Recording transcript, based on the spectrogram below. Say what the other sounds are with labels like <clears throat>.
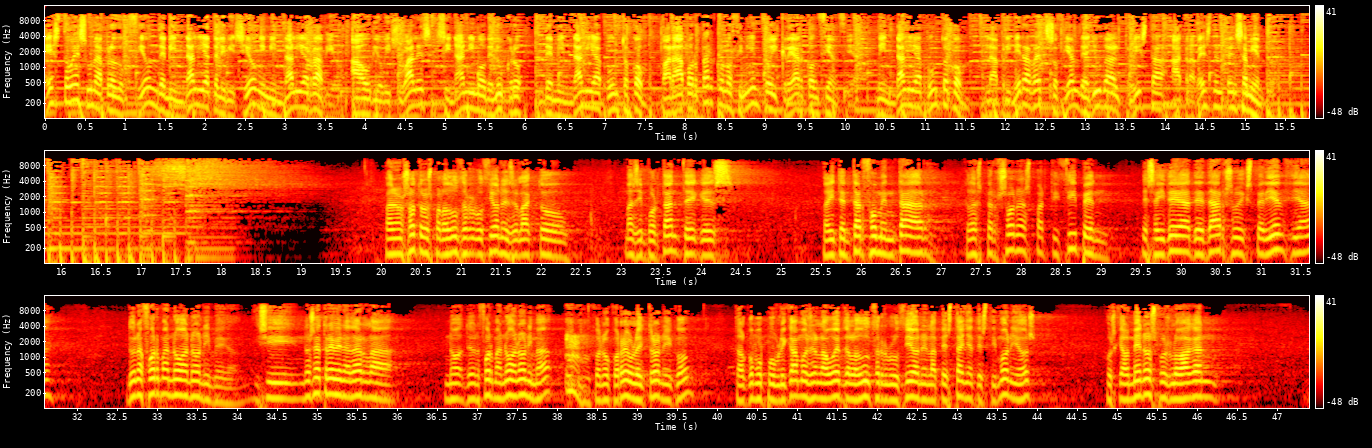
Esto es una producción de Mindalia Televisión y Mindalia Radio, audiovisuales sin ánimo de lucro de mindalia.com, para aportar conocimiento y crear conciencia. Mindalia.com, la primera red social de ayuda altruista a través del pensamiento. Para nosotros, para Dulce Revolución, es el acto más importante, que es para intentar fomentar que las personas participen esa idea de dar su experiencia de una forma no anónima. Y si no se atreven a darla no, de una forma no anónima, <clears throat> con el correo electrónico, tal como publicamos en la web de la Dulce Revolución en la pestaña Testimonios, pues que al menos pues lo hagan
